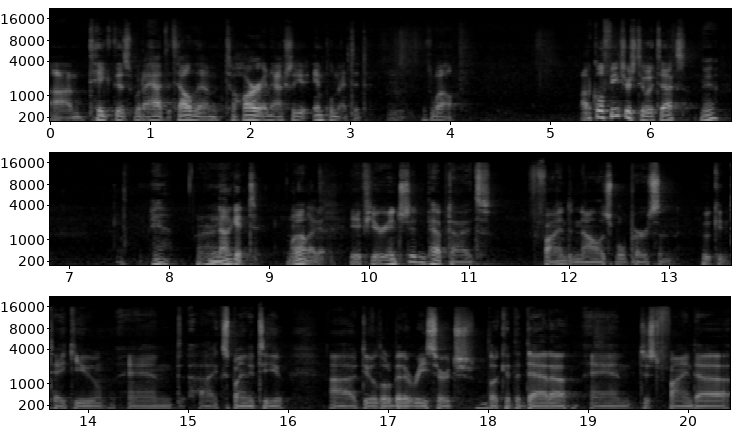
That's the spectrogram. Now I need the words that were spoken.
um, take this, what I have to tell them, to heart and actually implement it as well. A lot of cool features to it, Tex. Yeah. Yeah. All right. Nugget. Well, Nugget. if you're interested in peptides, find a knowledgeable person who can take you and uh, explain it to you. Uh, do a little bit of research, look at the data, and just find a,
